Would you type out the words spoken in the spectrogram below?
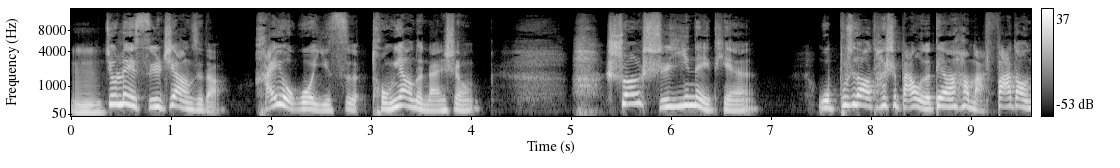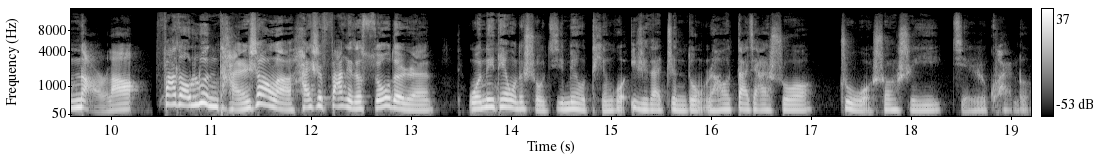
嗯就类似于这样子的。还有过一次，同样的男生，双十一那天，我不知道他是把我的电话号码发到哪儿了，发到论坛上了，还是发给了所有的人。我那天我的手机没有停过，一直在震动，然后大家说祝我双十一节日快乐。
